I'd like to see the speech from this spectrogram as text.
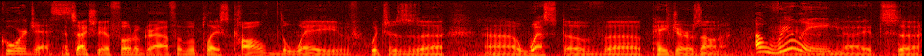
gorgeous. It's actually a photograph of a place called The Wave, which is uh, uh, west of uh, Page, Arizona. oh really? And uh, it's uh,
